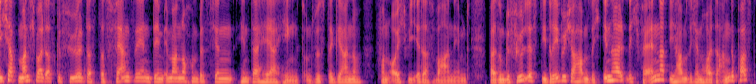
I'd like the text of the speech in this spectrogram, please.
Ich habe manchmal das Gefühl, dass das Fernsehen dem immer noch ein bisschen hinterherhinkt und wüsste gerne von euch, wie ihr das wahrnehmt. Weil so ein Gefühl ist, die Drehbücher haben sich inhaltlich verändert, die haben sich an heute angepasst,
